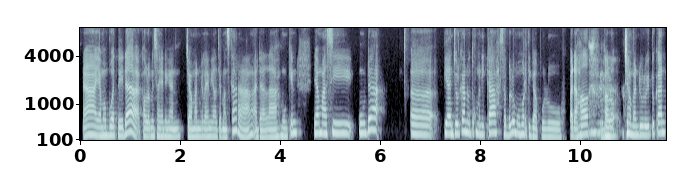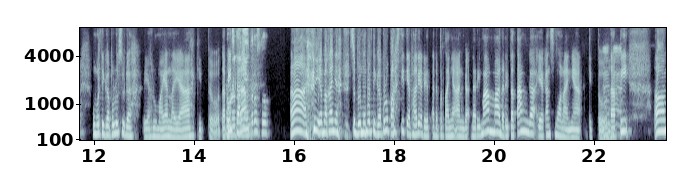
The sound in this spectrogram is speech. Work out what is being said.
Nah, yang membuat beda kalau misalnya dengan zaman milenial zaman sekarang adalah mungkin yang masih muda eh, dianjurkan untuk menikah sebelum umur 30. Padahal Mhm. kalau zaman dulu itu kan umur 30 sudah ya lumayan lah ya gitu. Tapi Udah sekarang terus tuh. Ah, ya makanya sebelum umur 30 pasti tiap hari ada ada pertanyaan nggak dari mama, dari tetangga ya kan semua nanya gitu. Mhm. Tapi em,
